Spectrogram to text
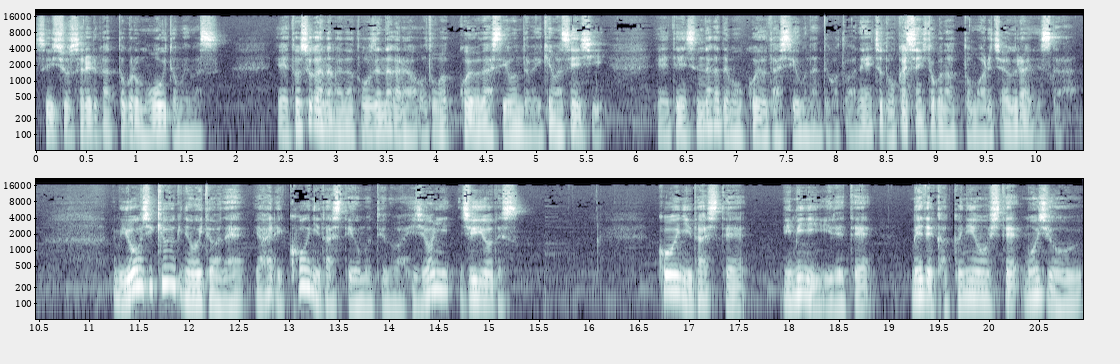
推奨されるところも多いと思います。え図書館の中では当然ながら音声を出して読んではいけませんし、えー電車の中でも声を出して読むなんてことはねちょっとおかしな人かなと思われちゃうぐらいですから。でも幼児教育においてはねやはり声に出して読むっていうのは非常に重要です。声に出して耳に入れて目で確認をして文字を追う。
